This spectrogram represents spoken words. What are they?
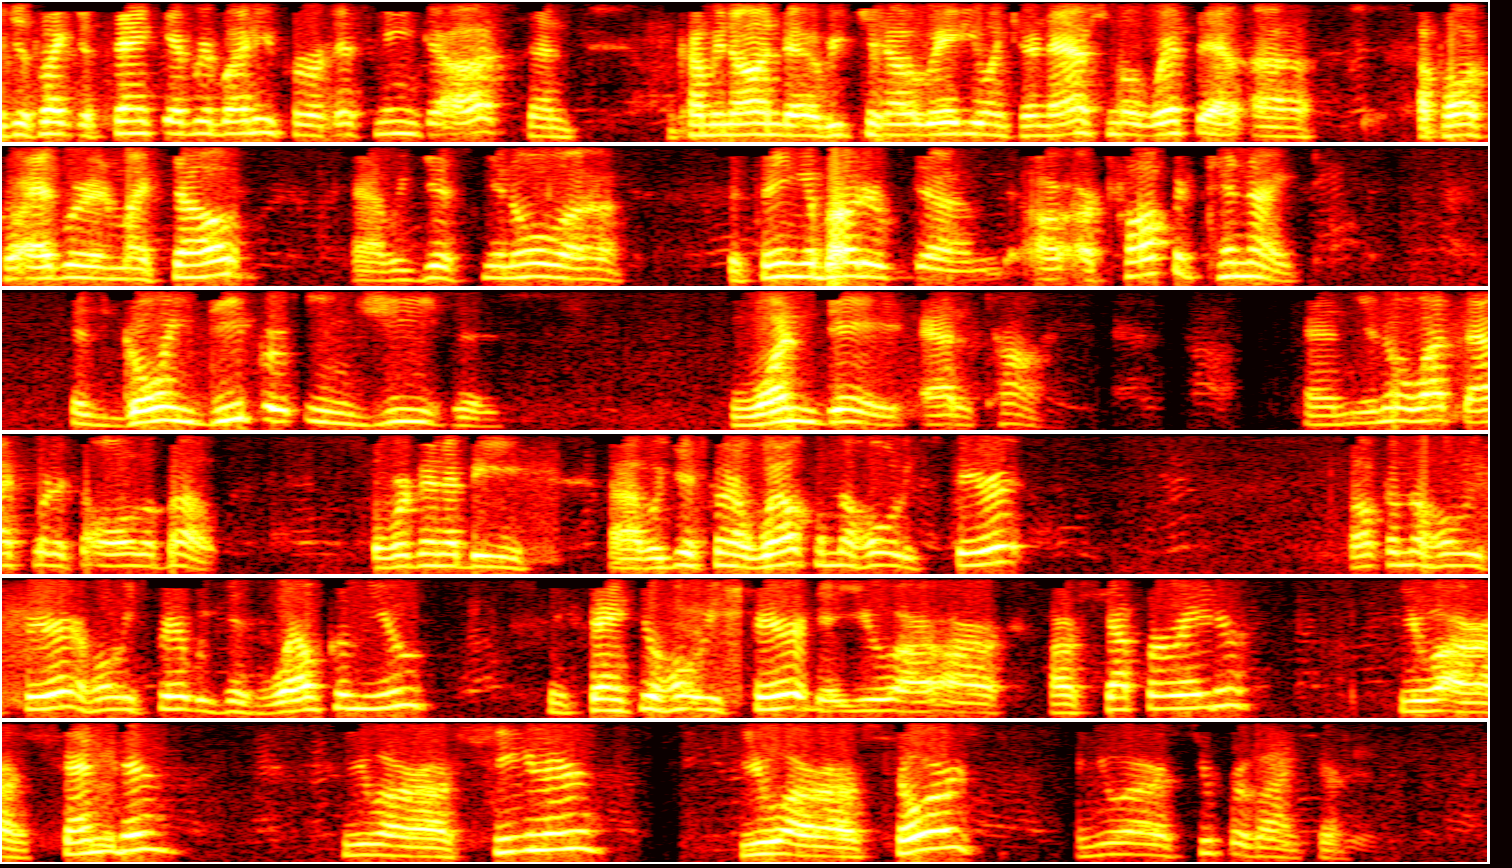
Well, I'd just like to thank everybody for listening to us and coming on to Reaching Out Radio International with uh, uh, Apostle Edward and myself. Uh, we just, you know, uh, the thing about it, um, our, our topic tonight is going deeper in Jesus one day at a time. And you know what? That's what it's all about. So we're going to be, uh, we're just going to welcome the Holy Spirit. Welcome the Holy Spirit. Holy Spirit, we just welcome you. We thank you, Holy Spirit, that you are our, our separator. You are our sender. You are our sealer. You are our source. And you are our supervisor.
